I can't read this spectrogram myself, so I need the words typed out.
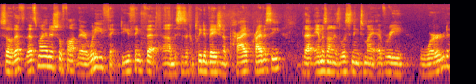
So that's that's my initial thought there. What do you think? Do you think that um, this is a complete invasion of pri- privacy? That Amazon is listening to my every word,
